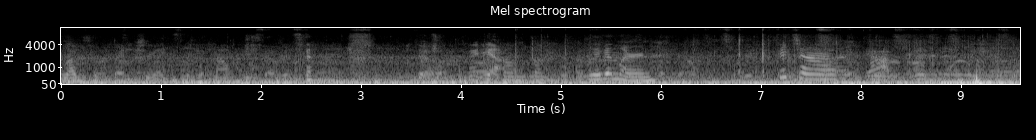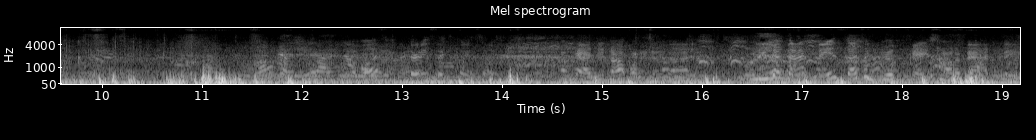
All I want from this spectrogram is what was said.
Loves her, but she likes the mouthpiece of it. So, but yeah, live and learn. Good job. Okay, I did not want to know that. When you have that face, that's a good face, not a bad face.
